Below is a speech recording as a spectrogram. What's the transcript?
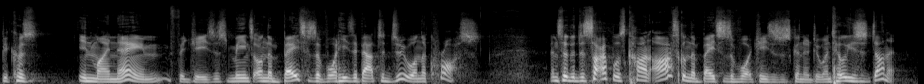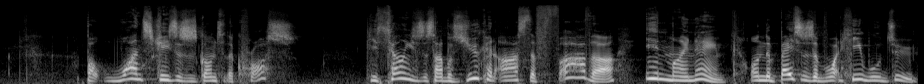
Because in my name, for Jesus, means on the basis of what he's about to do on the cross. And so the disciples can't ask on the basis of what Jesus is going to do until he's done it. But once Jesus has gone to the cross, he's telling his disciples, You can ask the Father in my name on the basis of what he will do,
